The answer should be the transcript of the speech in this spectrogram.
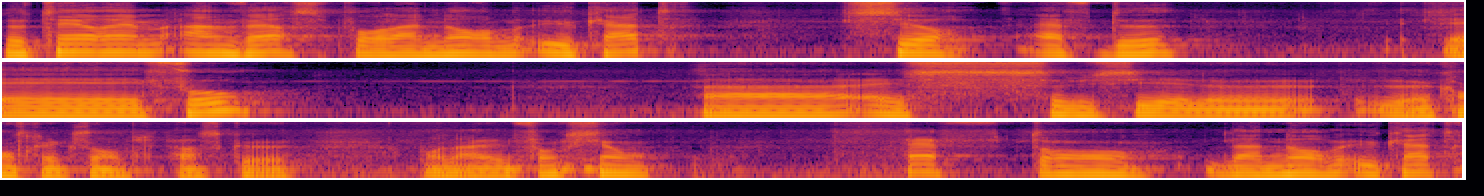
le théorème inverse pour la norme U4 sur F2 est faux. Euh, et celui-ci est le, contre-exemple parce qu'on a une fonction f dont la norme U4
